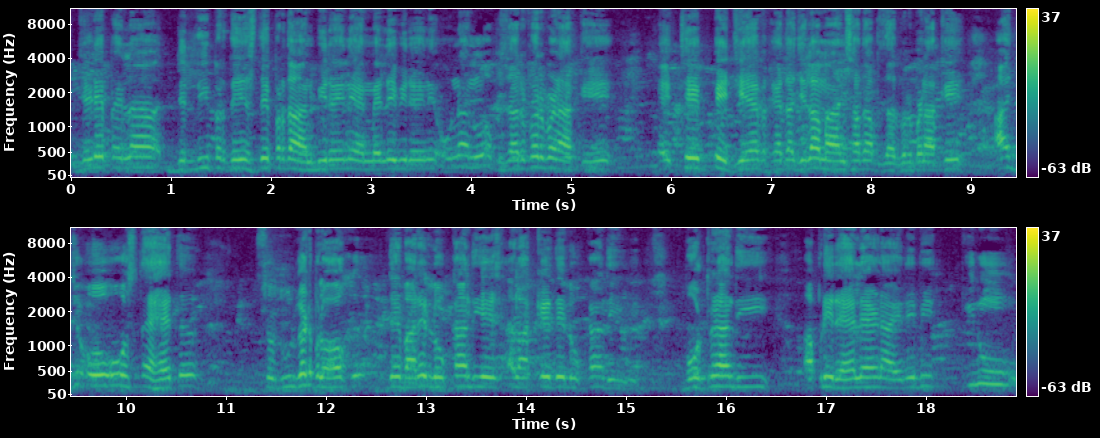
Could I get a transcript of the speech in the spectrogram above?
ਜਿਹੜੇ ਪਹਿਲਾਂ ਦਿੱਲੀ ਪ੍ਰਦੇਸ਼ ਦੇ ਪ੍ਰਧਾਨ ਵੀ ਰਹੇ ਨੇ ਐਮਐਲਏ ਵੀ ਰਹੇ ਨੇ, ਉਹਨਾਂ ਨੂੰ ਅਬਜ਼ਰਵਰ ਬਣਾ ਕੇ ਇੱਥੇ ਭੇਜਿਆ ਬਕਾਇਦਾ ਜ਼ਿਲ੍ਹਾ ਮਾਨਸਾ ਦਾ ਅਬਜ਼ਰਵਰ ਬਣਾ ਕੇ। ਅੱਜ ਉਹ ਉਸ ਤਹਿਤ ਸਰਦੂਲਗੜ੍ਹ ਬਲਾਕ ਦੇ ਬਾਰੇ ਲੋਕਾਂ ਦੀ, ਇਸ ਇਲਾਕੇ ਦੇ ਲੋਕਾਂ ਦੀ, ਵੋਟਰਾਂ ਦੀ ਆਪਣੀ ਰਾਏ ਲੈਣ ਆਏ ਨੇ ਵੀ ਕਿਹਨੂੰ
